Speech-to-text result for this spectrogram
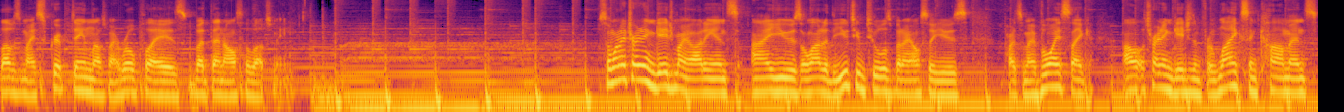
loves my scripting, loves my role plays, but then also loves me. So when I try to engage my audience, I use a lot of the YouTube tools, but I also use parts of my voice, like I'll try to engage them for likes and comments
